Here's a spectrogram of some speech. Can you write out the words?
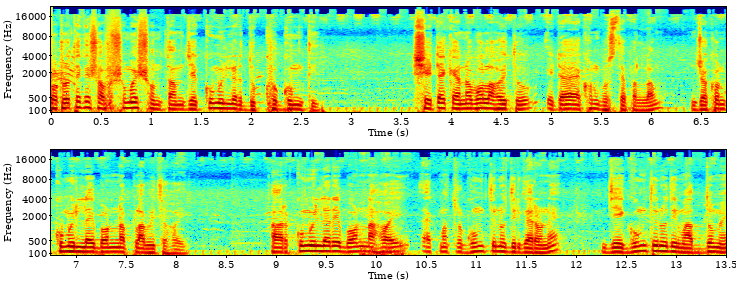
ছোট থেকে সবসময় শুনতাম যে কুমিল্লার দুঃখ গুমতি। সেটা কেন বলা হয়তো এটা এখন বুঝতে পারলাম, যখন কুমিল্লায় বন্যা প্লাবিত হয়। আর কুমিল্লার বন্যা হয় একমাত্র গুমতি নদীর কারণে, যে গুমতি নদীর মাধ্যমে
